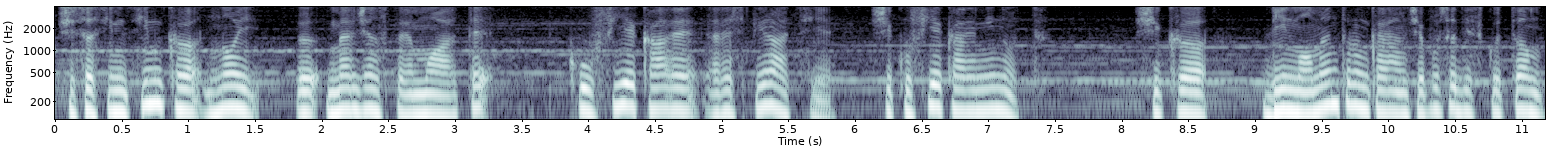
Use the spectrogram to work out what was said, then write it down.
Și să simțim că noi uh, mergem spre moarte cu fiecare respirație și cu fiecare minut. Și că din momentul în care am început să discutăm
